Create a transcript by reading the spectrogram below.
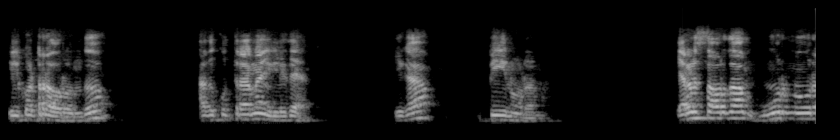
ಇಲ್ಲಿ ಕೊಟ್ರ ಅವರೊಂದು. ಅದಕ್ಕೆ ಉತ್ತರನ ಇಲ್ಲಿದೆ. ಈಗ ಬಿ ನೋಡೋಣ. ಎರಡ್ ಸಾವಿರದ ಮೂರ್ನೂರ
